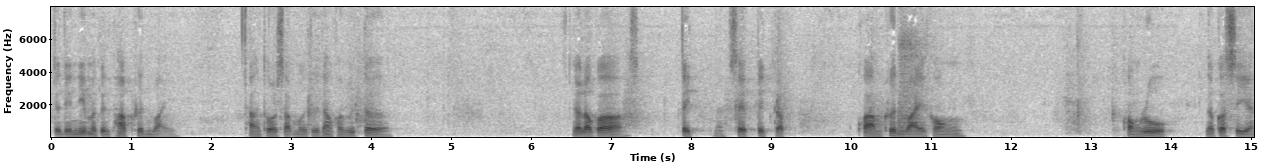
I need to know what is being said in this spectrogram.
แต่เดี๋ยวนี้มันเป็นภาพเคลื่อนไหว ทางโทรศัพท์มือถือทางคอมพิวเตอร์ แล้วเราก็ติดนะเสพติดกับความเคลื่อนไหวของของรูปแล้วก็เสียง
